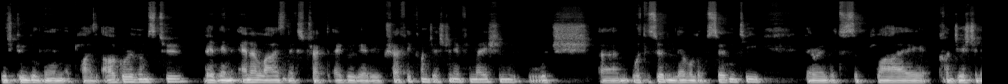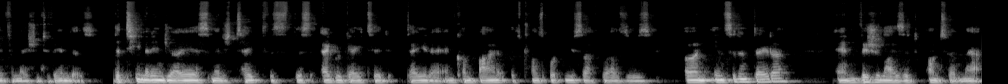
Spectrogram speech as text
which Google then applies algorithms to. They then analyze and extract aggregated traffic congestion information, which, um, with a certain level of certainty, they're able to supply congestion information to vendors. The team at NGIS managed to take this, this aggregated data and combine it with Transport New South Wales's own incident data and visualize it onto a map.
